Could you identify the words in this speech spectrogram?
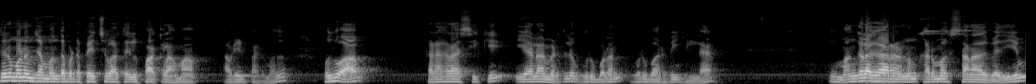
திருமணம் சம்மந்தப்பட்ட பேச்சுவார்த்தைகள் பார்க்கலாமா? அப்படின்னு பார்க்கும்போது பொதுவாக கடகராசிக்கு ஏழாம் இடத்துல குருபலன் குருபார்வை இல்லை. மங்களகாரனும் கர்மஸ்தானாதிபதியும்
